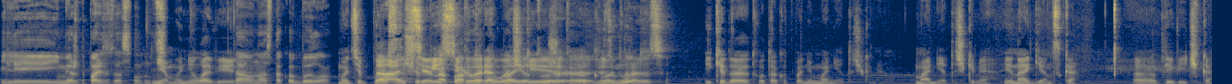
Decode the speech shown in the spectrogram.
или и между пальцев засунуть. Не, мы не ловили. Да, у нас такое было. Мы типа Да, просто еще все на песни парту говорят, кулачки поет, тоже э, как людям нравится. и кидают вот так вот по ним монеточками. Монеточками. Иногенска. Э, певичка.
